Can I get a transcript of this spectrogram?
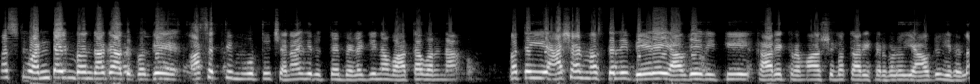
ಫಸ್ಟ್ ಒನ್ ಟೈಮ್ ಬಂದಾಗ ಅದ್ರ ಬಗ್ಗೆ ಆಸಕ್ತಿ ಮೂರ್ತು ಚೆನ್ನಾಗಿರುತ್ತೆ, ಬೆಳಗಿನ ವಾತಾವರಣ. ಮತ್ತೆ ಈ ಆಷಾಢ ಮಾಸದಲ್ಲಿ ಬೇರೆ ಯಾವುದೇ ರೀತಿ ಕಾರ್ಯಕ್ರಮ, ಶುಭ ಕಾರ್ಯಕ್ರಮಗಳು ಯಾವ್ದು ಇರಲ್ಲ.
